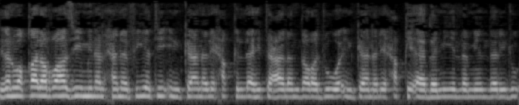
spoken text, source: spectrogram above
إذا وقال الرازي من الحنفية إن كان لحق الله تعالى اندرجوا وإن كان لحق آدمي لم يندرجوا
